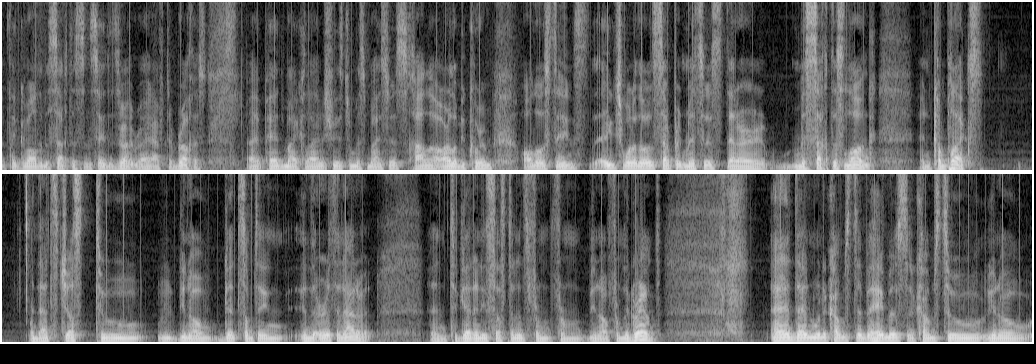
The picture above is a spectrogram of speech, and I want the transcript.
Think of all the Masachtas and say the Zorim, right? After Brachas. Right? Ped, Michael, Shviz, Tumas, Maisris, Chala, Arla, Bikurim, all those things. Each one of those separate mitzvahs that are Masachtas long and complex. And that's just to, you know, get something in the earth and out of it. And to get any sustenance from, from you know, from the ground. And then when it comes to behemoths, it comes to you know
